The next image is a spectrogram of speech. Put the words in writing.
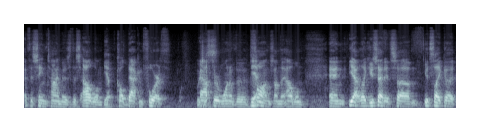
at the same time as this album Yep. called Back and Forth. Which is- after one of the Yeah. songs on the album. And yeah, like you said, it's um, it's like a,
